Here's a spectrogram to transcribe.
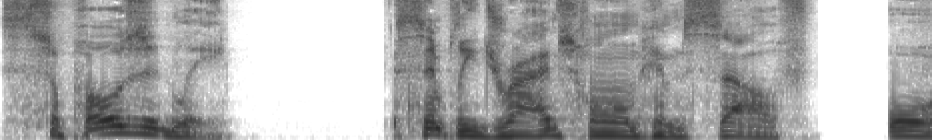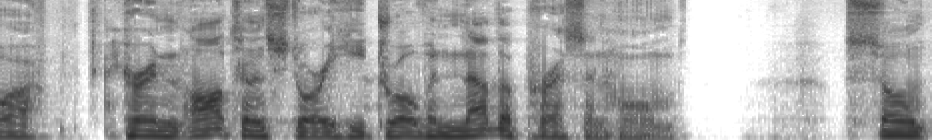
supposedly simply drives home himself. Or I heard an alternate story, he drove another person home. So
